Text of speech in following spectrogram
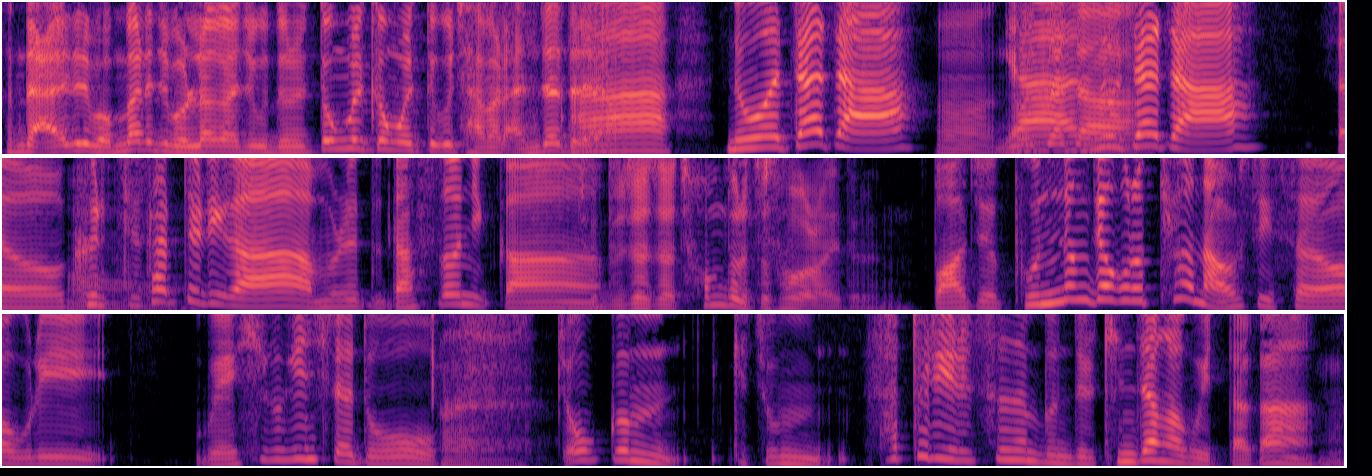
근데 아이들이 뭔 말인지 몰라가지고 눈을 동글동글 뜨고 잠을 안 자더래요. 아, 누워 자자. 어, 야, 누자자. 누자자. 어, 그렇지. 어. 사투리가 아무래도 낯서니까. 저 누자자 처음 들었죠, 서울 아이들은. 맞아요. 본능적으로 튀어나올 수 있어요. 우리 왜 희극인 실에도 네. 조금 이렇게 좀 사투리를 쓰는 분들 긴장하고 있다가 음.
